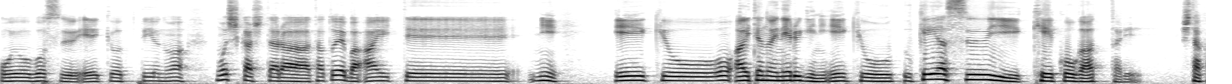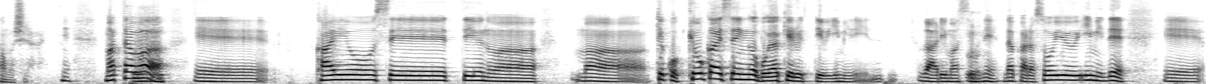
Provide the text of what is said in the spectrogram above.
及ぼす影響っていうのは、もしかしたら、例えば相手に影響を、相手のエネルギーに影響を受けやすい傾向があったりしたかもしれない。ね、または、うん、えー、海洋性っていうのは、まあ、結構境界線がぼやけるっていう意味がありますよね。うん、だからそういう意味で、え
